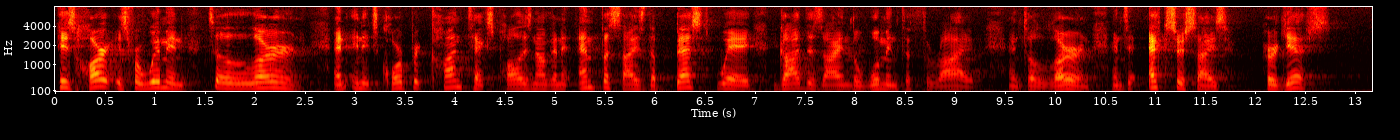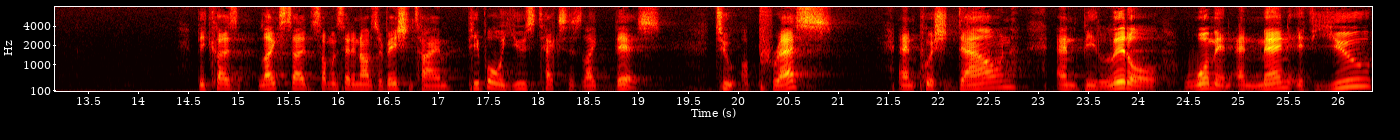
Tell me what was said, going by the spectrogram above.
His heart is for women to learn and in its corporate context, Paul is now going to emphasize the best way God designed the woman to thrive and to learn and to exercise her gifts. Because, like said, someone said in observation time, people will use texts like this to oppress and push down and belittle women. And men, if you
